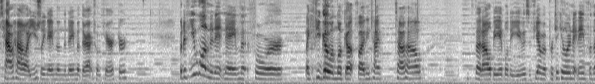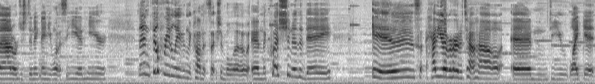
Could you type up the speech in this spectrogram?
Touhou I usually name them the name of their actual character. But if you want a nickname for like if you go and look up fighting type Touhou that I'll be able to use. If you have a particular nickname for that or just a nickname you want to see in here, then feel free to leave in the comment section below. And the question of the day is Have you ever heard of Touhou and do you like it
